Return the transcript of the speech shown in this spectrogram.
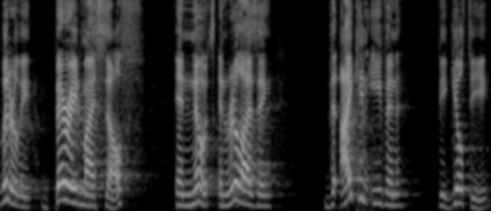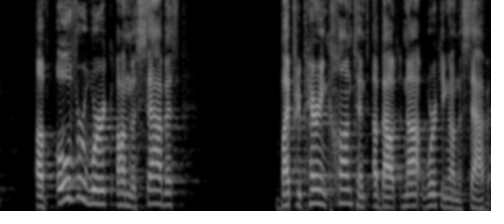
literally buried myself in notes and realizing that I can even be guilty of overwork on the Sabbath by preparing content about not working on the Sabbath.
